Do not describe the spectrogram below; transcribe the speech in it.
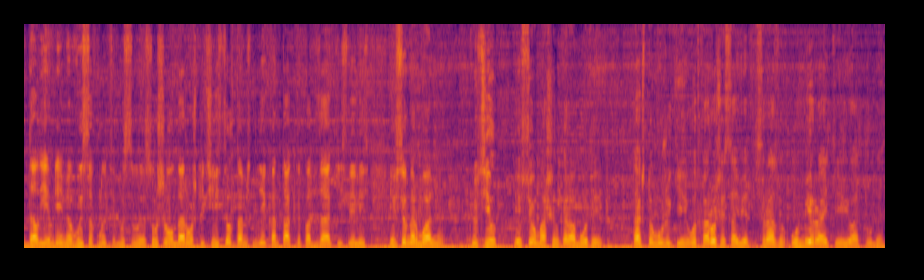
дал ей время высохнуть, высушивал, дорожки чистил, там где контакты подзакислились, и все нормально. Включил, и все, машинка работает. Так что, мужики, вот хороший совет, сразу убирайте ее оттуда.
